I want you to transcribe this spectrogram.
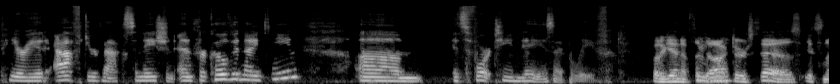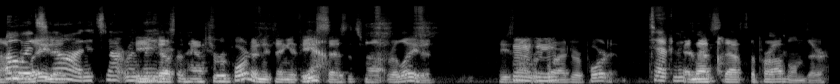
period after vaccination. And for COVID 19, um, it's 14 days, I believe. But again, if the Mhm. doctor says it's not oh, related, it's not. It's not related. he doesn't have to report anything if he Yeah. says it's not related. He's not Mhm. required to report it. Technically. And that's that's the problem there.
